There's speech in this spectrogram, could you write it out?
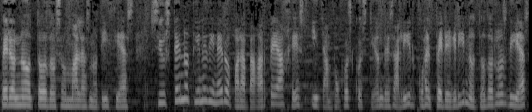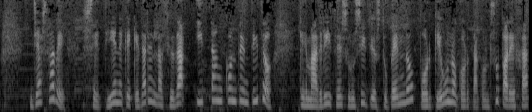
Pero no todo son malas noticias. Si usted no tiene dinero para pagar peajes y tampoco es cuestión de salir cual peregrino todos los días, ya sabe, se tiene que quedar en la ciudad y tan contentito que Madrid es un sitio estupendo porque uno corta con su pareja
